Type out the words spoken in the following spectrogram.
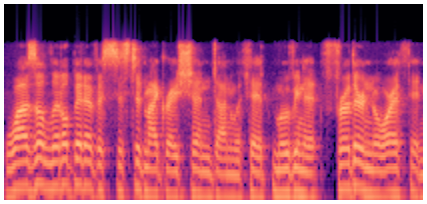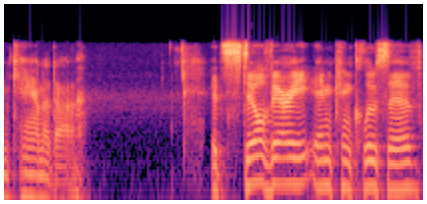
was a little bit of assisted migration done with it, moving it further north in Canada. It's still very inconclusive.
